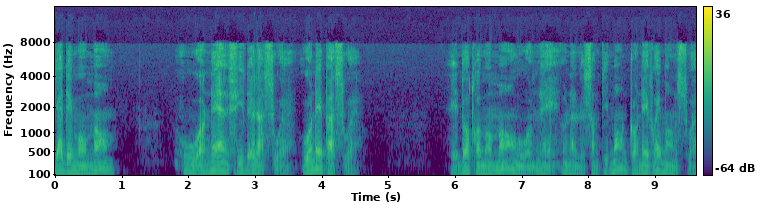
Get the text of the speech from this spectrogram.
Il y a des moments où on est infidèle à soi, où on n'est pas soi. Et d'autres moments où on, a le sentiment qu'on est vraiment soi.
